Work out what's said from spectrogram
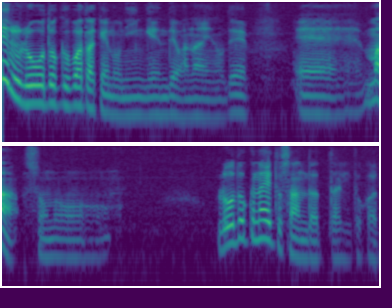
ゆる朗読畑の人間ではないので、えー、まあ、その、朗読ナイトさんだったりとかっ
